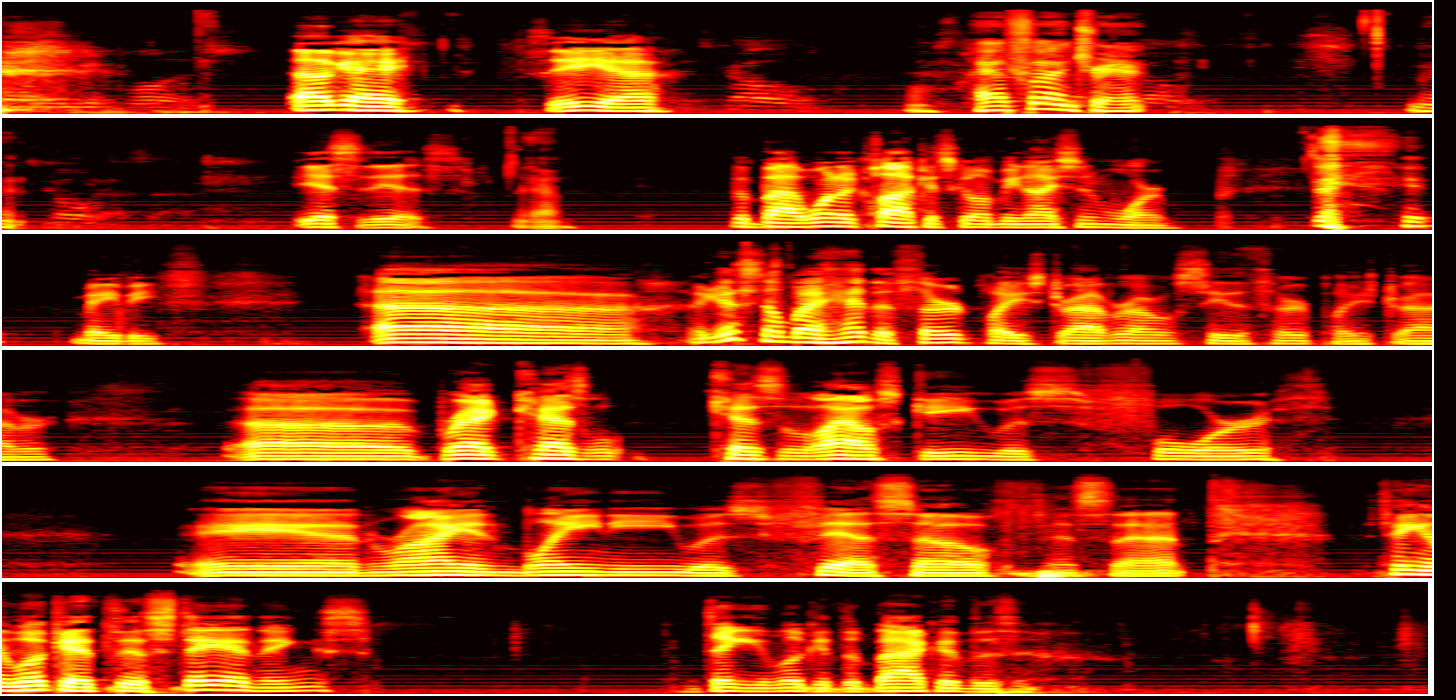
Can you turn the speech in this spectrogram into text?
Okay. See ya. Have fun, Trent. Yes, it is. Yeah. But by one o'clock, it's going to be nice and warm. Maybe. Uh, I guess nobody had the third place driver. I don't see the third place driver. Uh, Brad Keselowski was fourth, and Ryan Blaney was fifth. So that's that. Taking a look at the standings, taking a look at the back of the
